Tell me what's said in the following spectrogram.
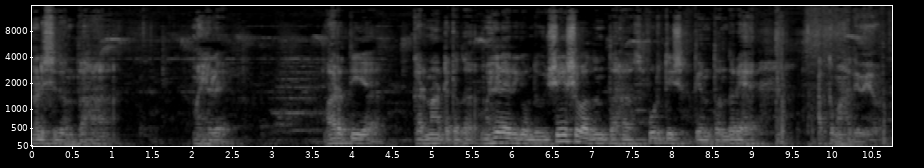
ನಡೆಸಿದಂತಹ ಮಹಿಳೆ. ಭಾರತೀಯ ಕರ್ನಾಟಕದ ಮಹಿಳೆಯರಿಗೆ ಒಂದು ವಿಶೇಷವಾದಂತಹ ಸ್ಫೂರ್ತಿ ಶಕ್ತಿ ಅಂತಂದರೆ ಅಕ್ಕ ಮಹಾದೇವಿಯವರು.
